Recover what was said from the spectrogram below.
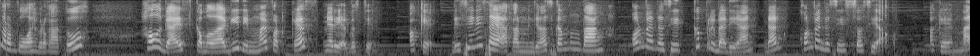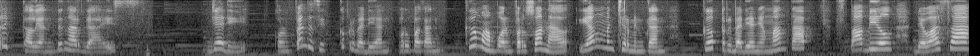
warahmatullahi wabarakatuh. Halo guys, kembali lagi di my podcast Mary Agustin. Oke, di sini saya akan menjelaskan tentang kompetensi kepribadian dan kompetensi sosial. Oke, mari kalian dengar guys. Jadi, kompetensi kepribadian merupakan kemampuan personal yang mencerminkan kepribadian yang mantap, stabil, dewasa,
